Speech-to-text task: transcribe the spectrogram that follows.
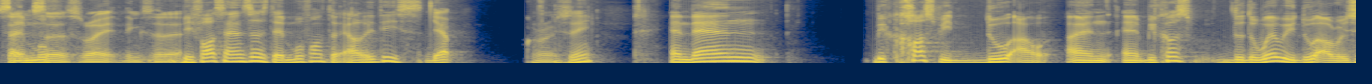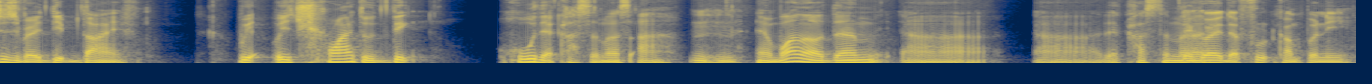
Sensors, right? Things like that. Before sensors, they move on to LEDs. Yep. Correct. see, and then because we do our and and because the, the way we do our research is very deep dive, we we try to dig who their customers are, Mm-hmm. and one of them, uh, uh, the customer, They call it the fruit company.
